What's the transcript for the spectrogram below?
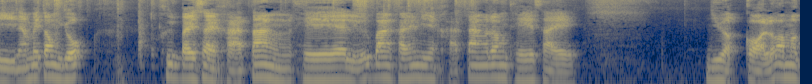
ดีนะ ไม่ต้องยก ขึ้นไปใส่ขาตั้งเท หรือบ้านใครไม่มีขาตั้งก็ต้องเทใส่ เหยือกก่อนแล้วเอามา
